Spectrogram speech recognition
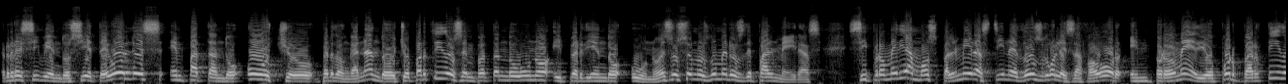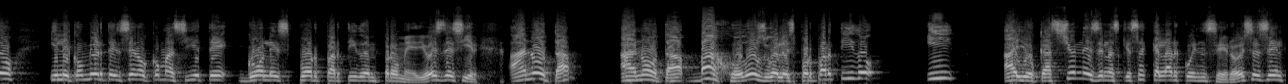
recibiendo 7 goles, empatando 8, perdón, ganando 8 partidos, empatando 1 y perdiendo 1. Esos son los números de Palmeiras. Si promediamos, Palmeiras tiene 2 goles a favor en promedio por partido y le convierte en 0,7 goles por partido en promedio. Es decir, anota, anota bajo 2 goles por partido y hay ocasiones en las que saca el arco en cero. Ese es el,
